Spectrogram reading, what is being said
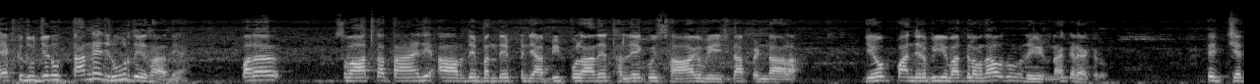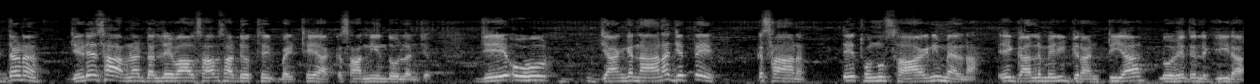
ਇੱਕ ਦੂਜੇ ਨੂੰ ਤਾਨੇ ਜ਼ਰੂਰ ਦੇ ਸਕਦੇ ਆ। ਪਰ ਸਵਾਦ ਤਾਂ ਤਾਂ ਹੈ ਜੇ ਆਪਦੇ ਬੰਦੇ ਪੰਜਾਬੀ ਪੁਲਾਂ ਦੇ ਥੱਲੇ ਕੋਈ ਸਾਗ ਵੇਚਦਾ ਪਿੰਡਾਂ ਵਾਲਾ, ਜੇ ਉਹ 5 ਰੁਪਏ ਵੱਧ ਲਾਉਂਦਾ, ਉਦੋਂ ਰੇਟ ਨਾ ਕਰਿਆ ਕਰੋ। ਤੇ ਜਿੱਦਣ ਜਿਹੜੇ ਹਿਸਾਬ ਨਾਲ ਡੱਲੇਵਾਲ ਸਾਹਿਬ ਸਾਡੇ ਉੱਥੇ ਬੈਠੇ ਆ ਕਿਸਾਨੀ ਅੰਦੋਲਨ 'ਚ, ਜੇ ਉਹ ਜੰਗ ਨਾ ਨਾ ਜਿੱਤੇ ਕਿਸਾਨ, ਤੇ ਤੁਹਾਨੂੰ ਸਾਗ ਨਹੀਂ ਮਿਲਣਾ। ਇਹ ਗੱਲ ਮੇਰੀ ਗਰੰਟੀ ਆ, ਲੋਹੇ ਤੇ ਲਕੀਰ ਆ।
